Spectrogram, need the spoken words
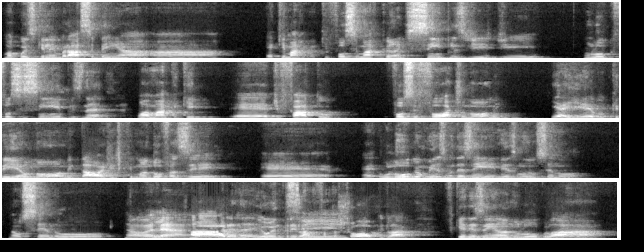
uma coisa que lembrasse bem a. a é que, mar, que fosse marcante, simples, de, de um logo que fosse simples, né? Uma marca que, é, de fato, fosse forte o nome, e aí eu criei o nome e tal, a gente que mandou fazer é, é, o logo eu mesmo desenhei, mesmo não sendo não sendo Olha. É, área, né? Eu entrei Sim. lá no Photoshop, lá fiquei desenhando o logo lá,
